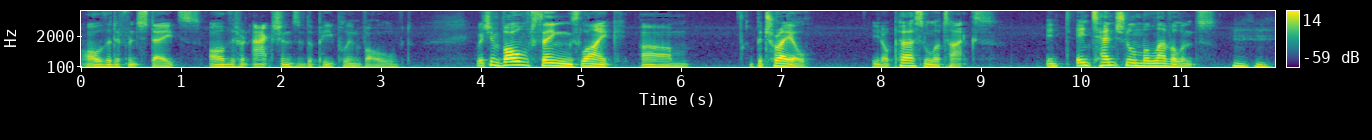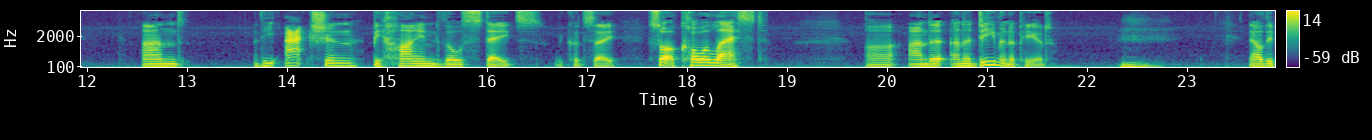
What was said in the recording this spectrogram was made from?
all the different states, all the different actions of the people involved, which involved things like um, betrayal, you know, personal attacks, in- intentional malevolence, Mm-hmm. and the action behind those states, we could say, sort of coalesced, uh, and a, and a demon appeared. Now, the,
